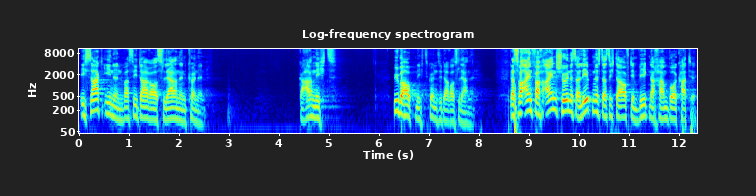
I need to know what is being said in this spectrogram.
Ich sage Ihnen, was Sie daraus lernen können. Gar nichts. Überhaupt nichts können Sie daraus lernen. Das war einfach ein schönes Erlebnis, das ich da auf dem Weg nach Hamburg hatte.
